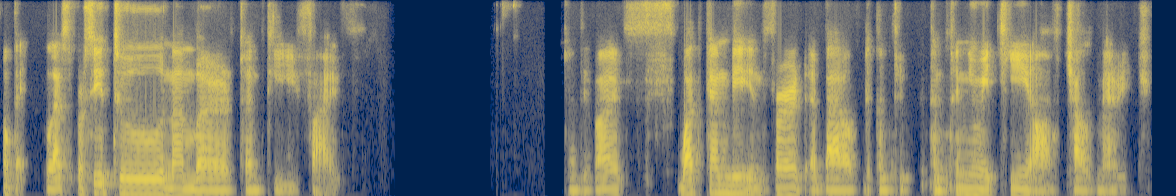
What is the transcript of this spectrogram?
Oke, okay, let's proceed to number 25. 25. What can be inferred about the continuity of child marriage?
